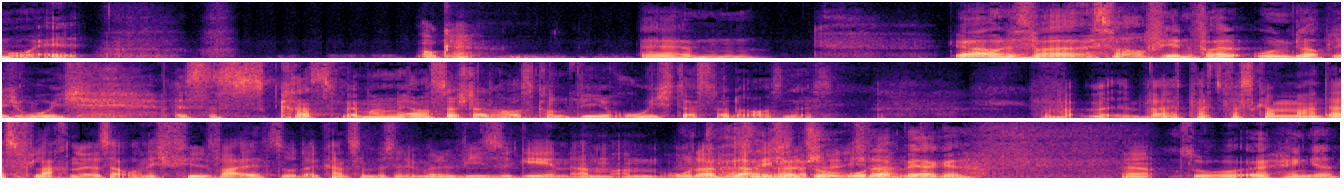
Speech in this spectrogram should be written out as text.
MOL. Okay. Ähm, ja, und es war, es war auf jeden Fall unglaublich ruhig. Es ist krass, wenn man mehr aus der Stadt rauskommt, wie ruhig das da draußen ist. Wa- wa- Was, was kann man machen? Das ist flach, ne? Ist auch nicht viel Wald, so. Da kannst du ein bisschen über eine Wiese gehen, am, am oder Da sind halt so Oderberge, Ja. so äh, Hänge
